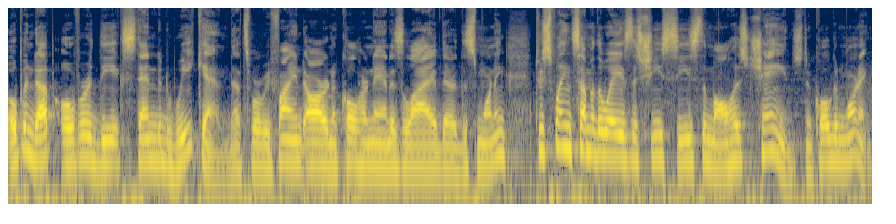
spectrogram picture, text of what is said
opened up over the extended weekend. That's where we find our Nicole Hernandez live there this morning to explain some of the ways that she sees the mall has changed. Nicole, good morning.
